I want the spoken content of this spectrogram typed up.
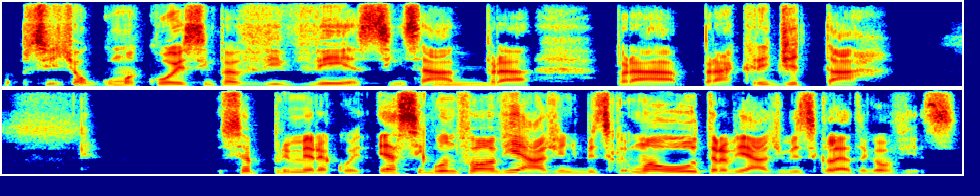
Eu preciso de alguma coisa assim para viver, assim, sabe? Uhum. Para acreditar. Isso é a primeira coisa. E a segunda foi uma viagem de bicicleta, uma outra viagem de bicicleta que eu fiz.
